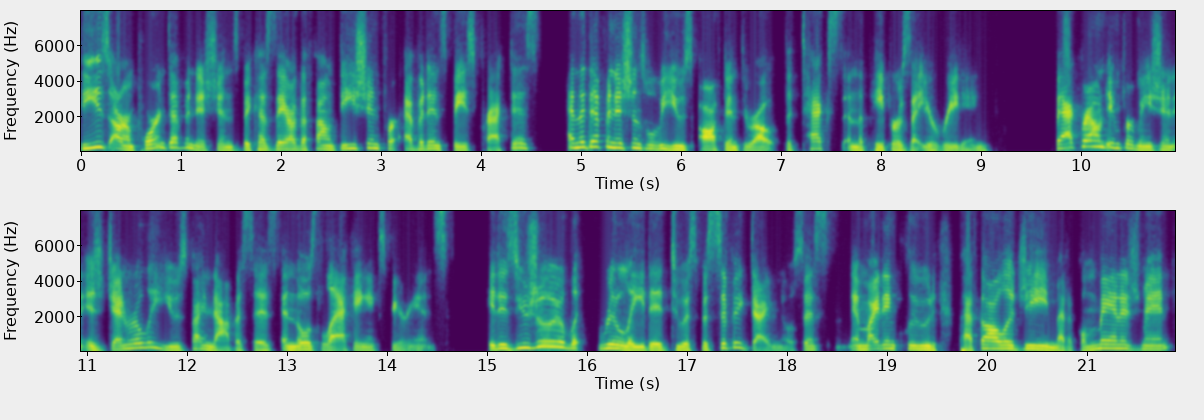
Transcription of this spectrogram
These are important definitions because they are the foundation for evidence based practice, and the definitions will be used often throughout the text and the papers that you're reading. Background information is generally used by novices and those lacking experience. It is usually related to a specific diagnosis and might include pathology, medical management,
